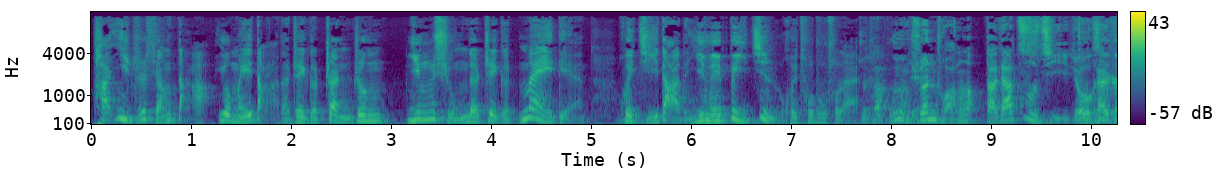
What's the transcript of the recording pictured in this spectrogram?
他一直想打又没打的这个战争英雄的这个卖点。会极大的，因为被禁会突出出来，就他不用宣传了，大家自己就开始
